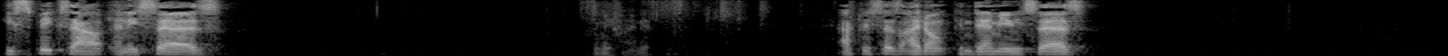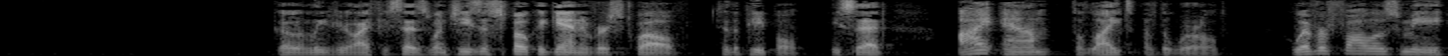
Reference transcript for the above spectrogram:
he speaks out and he says, let me find it. After he says, I don't condemn you, he says, go and leave your life. He says, when Jesus spoke again in verse 12 to the people, he said, I am the light of the world. Whoever follows me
